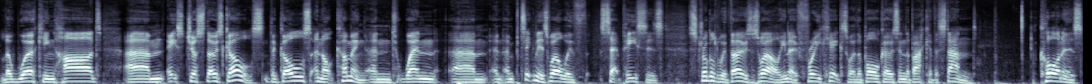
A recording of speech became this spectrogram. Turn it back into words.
they're working hard. Um, it's just those goals. The goals are not coming. And when, um, and, and particularly as well with set pieces, struggled with those as well. You know, free kicks where the ball goes in the back of the stand corners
